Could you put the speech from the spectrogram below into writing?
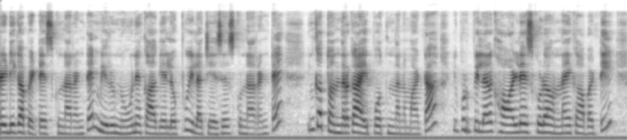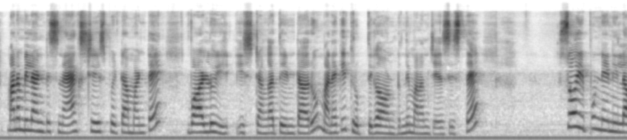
రెడీగా పెట్టేసుకున్నారంటే మీరు నూనె కాగేలోపు ఇలా చేసేసుకున్నారంటే ఇంకా తొందరగా అయిపోతుందన్నమాట ఇప్పుడు పిల్లలకు హాలిడేస్ కూడా ఉన్నాయి కాబట్టి మనం ఇలాంటి స్నాక్స్ చేసి పెట్టామంటే వాళ్ళు ఇష్టంగా తింటారు. మనకి తృప్తిగా ఉంటుంది మనం చేసిస్తే. సో ఇప్పుడు నేను ఇలా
